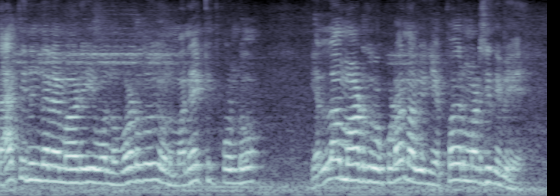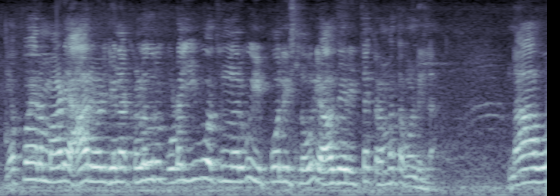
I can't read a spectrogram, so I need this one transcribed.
ಜಾತಿ ನಿಂದನೆ ಮಾಡಿ ಇವನು ಹೊಡೆದು, ಇವನು ಮನೆ ಕಿತ್ಕೊಂಡು ಎಲ್ಲ ಮಾಡಿದ್ರು ಕೂಡ ನಾವೀಗ ಎಫ್ ಐ ಆರ್ ಮಾಡಿಸಿದ್ದೀವಿ ಎಫ್ ಐ ಆರ್ ಮಾಡಿ ಆರು, ಏಳು ದಿನ ಕಳೆದ್ರೂ ಕೂಡ ಇವತ್ತಿನವರೆಗೂ ಈ ಪೊಲೀಸ್ನವರು ಯಾವುದೇ ರೀತಿಯ ಕ್ರಮ ತಗೊಂಡಿಲ್ಲ. ನಾವು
